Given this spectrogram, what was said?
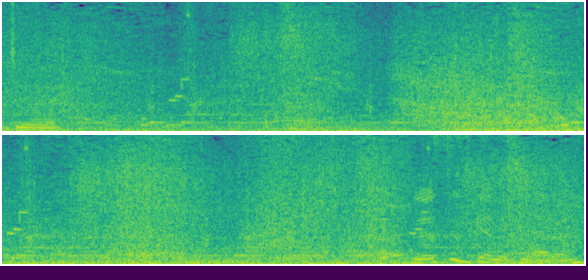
do it. This is gonna get him.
